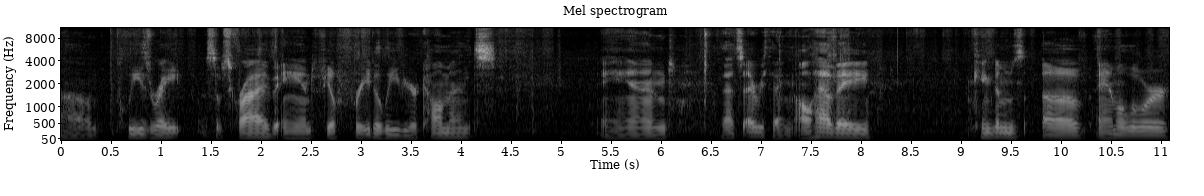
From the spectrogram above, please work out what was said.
um, please rate, subscribe, and feel free to leave your comments. And that's everything. I'll have a Kingdoms of Amalur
